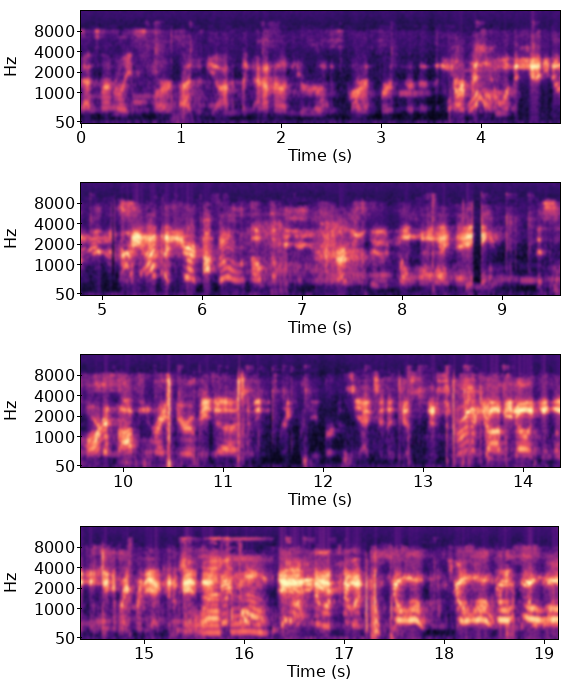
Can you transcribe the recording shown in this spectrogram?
That's not really smart, uh, to be honest. Like, I don't know if you're really the smartest person or the, the sharpest tool in the shed. You know? Hey, I'm a sharp spoon. Oh, okay, yeah, you're a sharp spoon, but uh, I think the smartest option right here would be to, to make a break for the exit and just, just screw the job, you know, and just, let's just take a break for the exit, okay? Is it working now? Yeah, let's do it, let's do it. YOLO! YOLO! Go, go, go, go!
